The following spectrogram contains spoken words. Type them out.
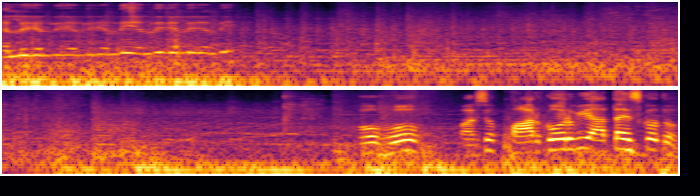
जल्दी जल्दी जल्दी जल्दी जल्दी जल्दी जल्दी। ओहो पार्कोर भी आता है इसको तो।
